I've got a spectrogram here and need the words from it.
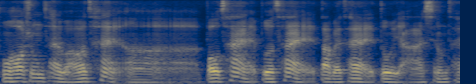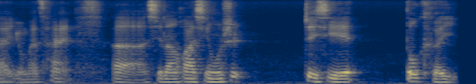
茼蒿、生菜、娃娃菜啊，包菜、菠菜、大白菜、豆芽、香菜、油麦菜，呃，西兰花、西红柿，这些都可以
